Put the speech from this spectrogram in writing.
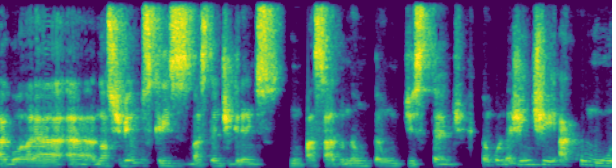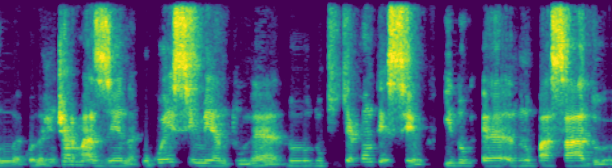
Agora, uh, nós tivemos crises bastante grandes num passado não tão distante. Então, quando a gente acumula, quando a gente armazena o conhecimento né, do, do que, que aconteceu e do, uh, no passado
